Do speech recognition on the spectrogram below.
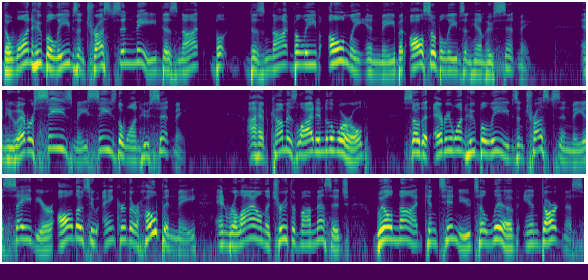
"The one who believes and trusts in me does not does not believe only in me, but also believes in him who sent me. And whoever sees me sees the one who sent me. I have come as light into the world, so that everyone who believes and trusts in me as Savior, all those who anchor their hope in me and rely on the truth of my message, will not continue to live in darkness.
